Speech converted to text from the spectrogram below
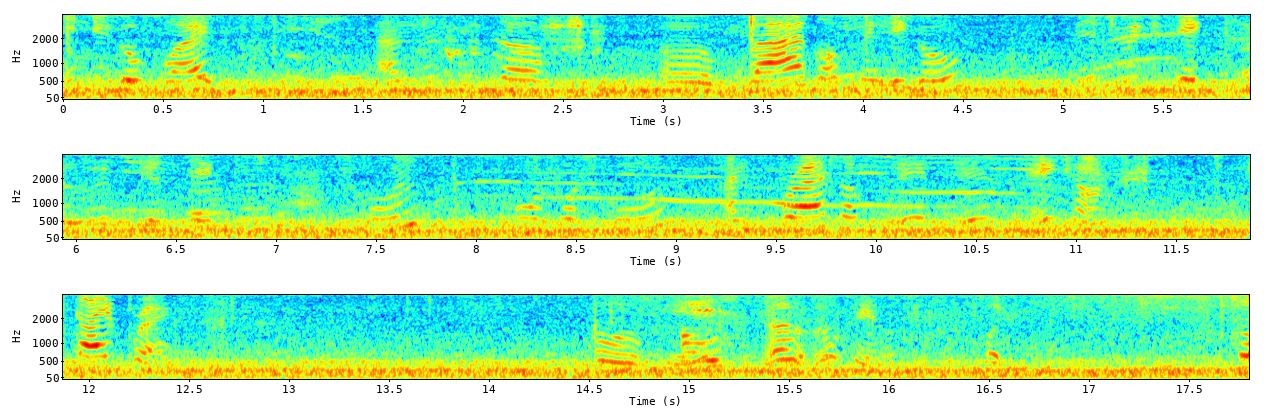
Indigo flight, and this is the uh, bag of Indigo, which we can take we can take to school, cool for school, and the price of it is 800. Sky price. Okay. Uh, okay. Okay. So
